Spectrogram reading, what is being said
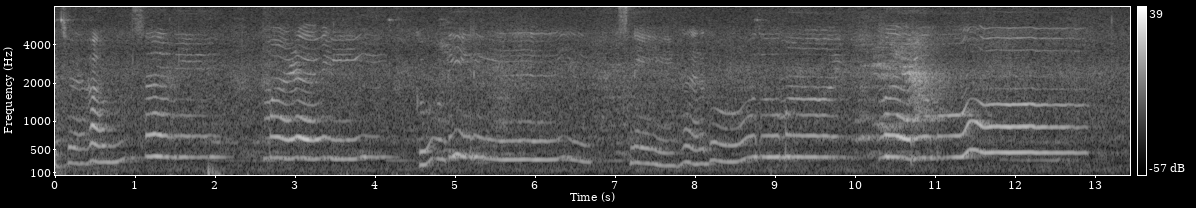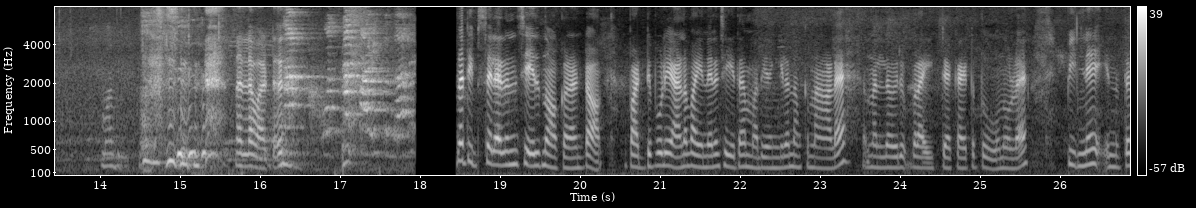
ഹംസമേ മഴവിൽ കുടിലിൽ സ്നേഹദൂതുമായി വരുമോ? മതി. നല്ല പാട്ട്. ടിപ്സ് എല്ലാവരും ഒന്ന് ചെയ്ത് നോക്കണം കേട്ടോ അപ്പോൾ അടിപൊളിയാണ്. വൈകുന്നേരം ചെയ്താൽ മതിയെങ്കിൽ നമുക്ക് നാളെ നല്ലൊരു ബ്രൈറ്റൊക്കെ ആയിട്ട് തോന്നുള്ളേ. പിന്നെ ഇന്നത്തെ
